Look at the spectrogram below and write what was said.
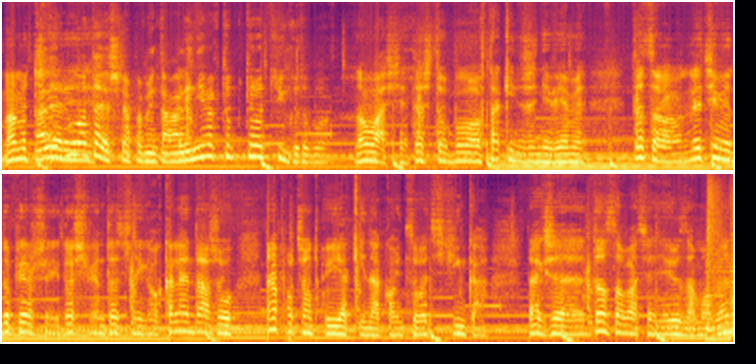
Mamy cztery... Ale było też, ja pamiętam, ale nie wiem jak to, w którym odcinku to było. No właśnie, też to było w takim, że nie wiemy. To co, lecimy do pierwszej, do świątecznego kalendarzu, na początku jak i na końcu odcinka. Także do zobaczenia już za moment.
